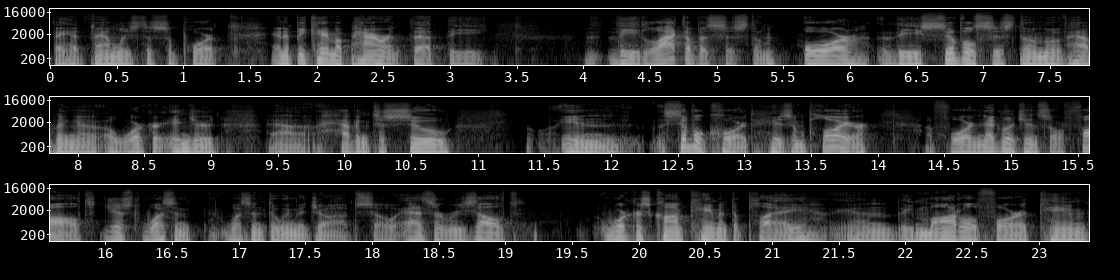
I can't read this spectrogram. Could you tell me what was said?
They had families to support, and it became apparent that the the lack of a system or the civil system of having a, a worker injured, uh, having to sue in civil court his employer for negligence or fault just wasn't wasn't doing the job. So as a result, workers' comp came into play, and the model for it came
